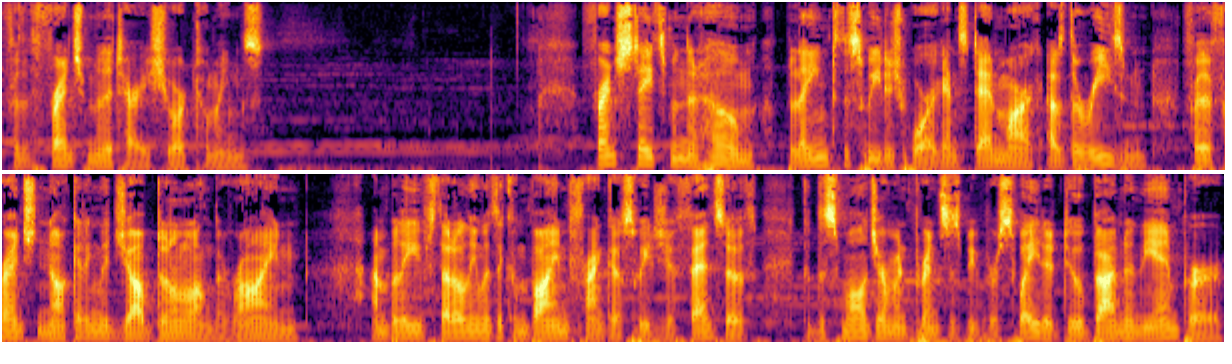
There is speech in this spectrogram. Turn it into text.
for the French military shortcomings. French statesmen at home blamed the Swedish war against Denmark as the reason for the French not getting the job done along the Rhine, and believed that only with a combined Franco Swedish offensive could the small German princes be persuaded to abandon the Emperor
